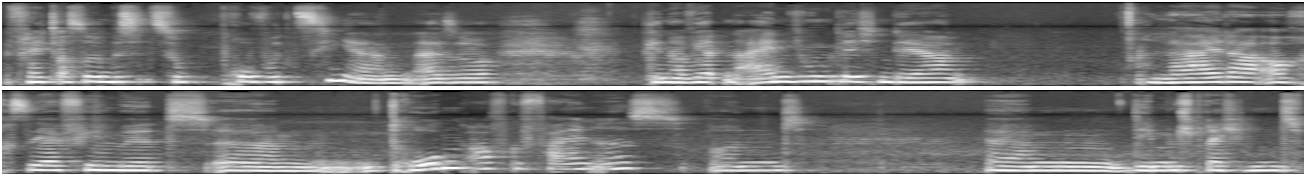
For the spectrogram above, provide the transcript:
vielleicht auch so ein bisschen zu provozieren. Also genau, wir hatten einen Jugendlichen, der leider auch sehr viel mit ähm, Drogen aufgefallen ist und ähm, dementsprechend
